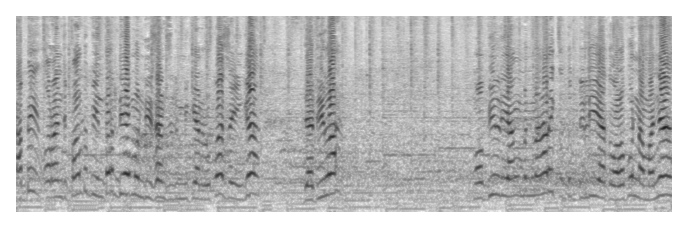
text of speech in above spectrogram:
Tapi orang Jepang tuh pinter dia mendesain sedemikian rupa sehingga jadilah mobil yang menarik untuk dilihat walaupun namanya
